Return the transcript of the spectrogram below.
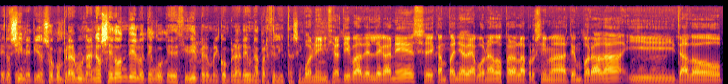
Pero sí, me pienso comprar una. No sé dónde, lo tengo que decidir, pero me compraré una parcelita, sí. Bueno, iniciativa del Leganés, eh, campaña de abonados para la próxima temporada y dado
